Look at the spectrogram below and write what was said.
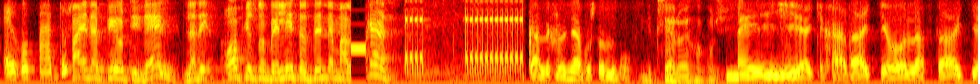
Εγώ πάντως. Πάει να πει ότι δεν. Δηλαδή, όποιος Νομπελίστας δεν είναι μαλακά. Καλή χρονιά, αποστολή μου. Δεν ξέρω, έχω ακούσει. Με υγεία και χαρά και όλα αυτά και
